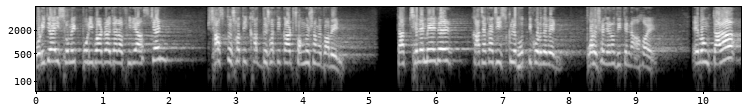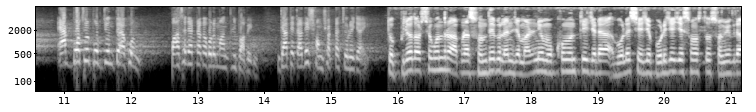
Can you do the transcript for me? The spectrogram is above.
পরিযায়ী শ্রমিক পরিবাররা যারা ফিরে আসছেন, স্বাস্থ্যসাথী, খাদ্যসাথী কার্ড সঙ্গে সঙ্গে পাবেন। তার ছেলে মেয়েদের কাছাকাছি স্কুলে ভর্তি করে দেবেন, পয়সা যেন দিতে না হয়। এবং তারা এক বছর পর্যন্ত এখন পাঁচ হাজার টাকা করে মান্থলি পাবেন, যাতে তাদের সংসারটা চলে যায়। তো প্রিয় দর্শক বন্ধুরা, আপনারা শুনতে পেলেন যে মাননীয় মুখ্যমন্ত্রী যেটা বলেছে যে পরিযায়ী যে সমস্ত শ্রমিকরা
